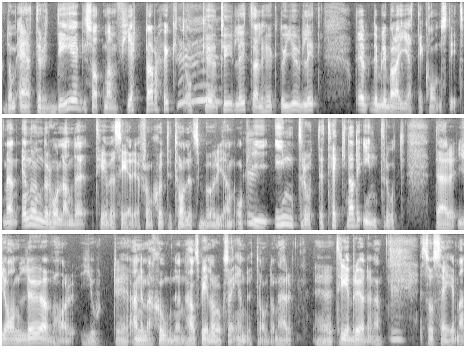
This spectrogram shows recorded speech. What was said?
de äter deg så att man fjärtar högt och eh, tydligt, eller högt och ljudligt. Det, det blir bara jättekonstigt, men en underhållande tv-serie från 70-talets början. Och i introt, det tecknade introt, där Jan Löv har gjort eh, animationen, han spelar också en av de här eh, tre bröderna, så säger man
